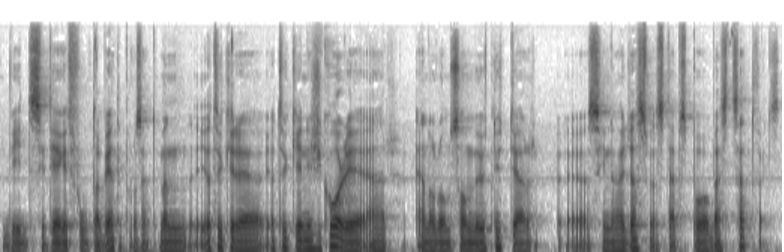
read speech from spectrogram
vid sitt eget fotarbete på något sätt. Men jag tycker, det, jag tycker Nishikori är en av de som utnyttjar eh, sina adjustment steps på bäst sätt faktiskt.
